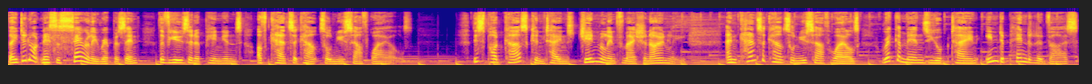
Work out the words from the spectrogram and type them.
They do not necessarily represent the views and opinions of Cancer Council New South Wales. This podcast contains general information only, and Cancer Council New South Wales recommends you obtain independent advice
